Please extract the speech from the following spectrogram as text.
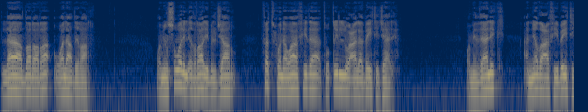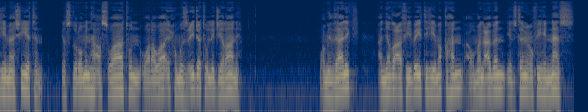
لا ضرر ولا ضرار ومن صور الإضرار بالجار فتح نوافذ تطل على بيت جاره ومن ذلك أن يضع في بيته ماشية يصدر منها أصوات وروائح مزعجة لجيرانه. ومن ذلك أن يضع في بيته مقهى أو ملعبا يجتمع فيه الناس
